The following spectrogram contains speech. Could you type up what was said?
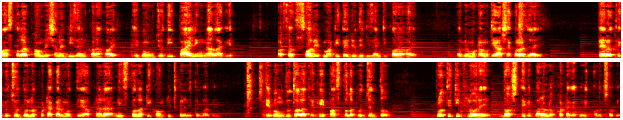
পাঁচতলার ফাউন্ডেশনে ডিজাইন করা হয় এবং যদি পাইলিং না লাগে, অর্থাৎ সলিড মাটিতে যদি ডিজাইনটি করা হয়, তবে মোটামুটি আশা করা যায় তেরো থেকে চোদ্দ লক্ষ টাকার মধ্যে আপনারা নিচতলাটি কমপ্লিট করে নিতে পারবেন। এবং দুতলা থেকে পাঁচতলা পর্যন্ত প্রতিটি ফ্লোরে দশ থেকে বারো লক্ষ টাকা করে খরচ হবে।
